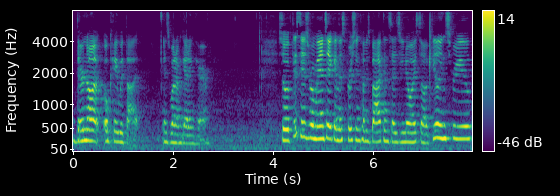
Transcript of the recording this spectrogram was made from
they're not okay with that, is what I'm getting here. So if this is romantic and this person comes back and says, you know, I still have feelings for you,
